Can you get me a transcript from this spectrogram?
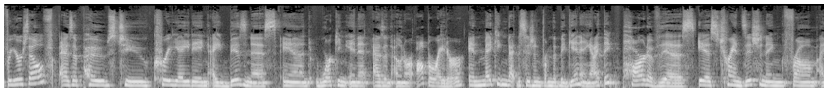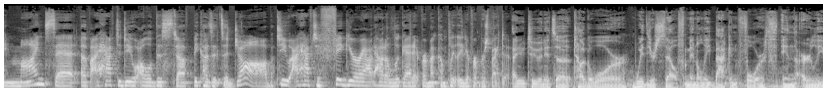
for yourself as opposed to creating a business and working in it as an owner operator and making that decision from the beginning. And i think part of this is transitioning from a mindset of i have to do all of this stuff because it's a job to i have to figure out how to look at it from a completely different perspective. I do too, and it's a tug of war with yourself mentally back and forth in the early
